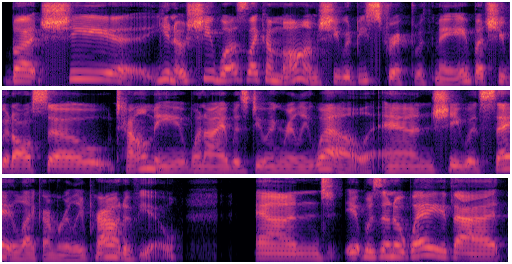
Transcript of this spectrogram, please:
But she, you know, she was like a mom. She would be strict with me, but she would also tell me when I was doing really well. And she would say, like, I'm really proud of you. And it was in a way that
